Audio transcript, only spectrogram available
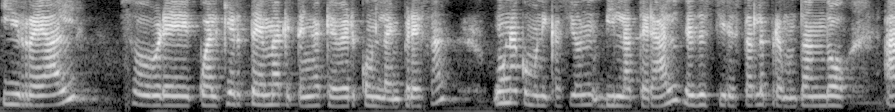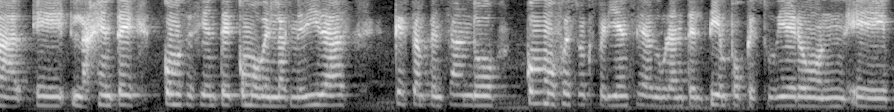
y real sobre cualquier tema que tenga que ver con la empresa. Una comunicación bilateral, es decir, estarle preguntando a eh, la gente cómo se siente, cómo ven las medidas, qué están pensando, cómo fue su experiencia durante el tiempo que estuvieron eh,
